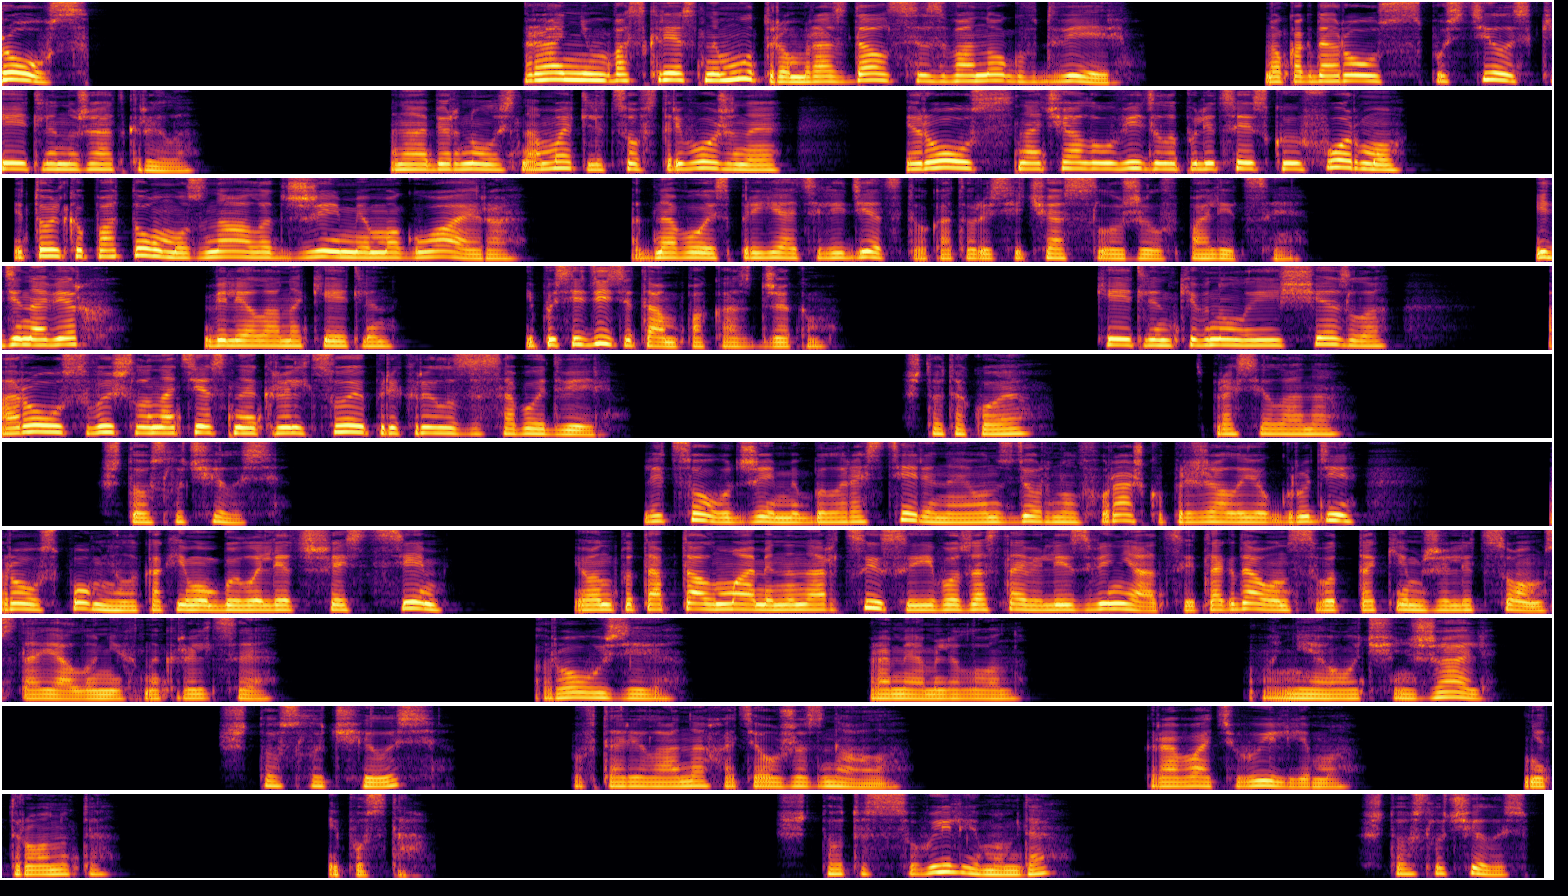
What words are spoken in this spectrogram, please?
Роуз. Ранним воскресным утром раздался звонок в дверь. Но когда Роуз спустилась, Кейтлин уже открыла. Она обернулась на мать, лицо встревоженное, и Роуз сначала увидела полицейскую форму и только потом узнала Джимми Магуайра, одного из приятелей детства, который сейчас служил в полиции. «Иди наверх», — велела она Кейтлин, — «и посидите там пока с Джеком». Кейтлин кивнула и исчезла, а Роуз вышла на тесное крыльцо и прикрыла за собой дверь. «Что такое?» — спросила она. «Что случилось?» Лицо у Джимми было растерянное, он сдернул фуражку, прижал ее к груди. Роуз помнила, как ему было лет шесть-семь, и он потоптал мамины нарциссы, и его заставили извиняться, и тогда он с вот таким же лицом стоял у них на крыльце. «Роузи», промямлил он. «Мне очень жаль». «Что случилось?» — повторила она, хотя уже знала. Кровать Уильяма не тронута и пуста. «Что-то с Уильямом, да?» «Что случилось?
